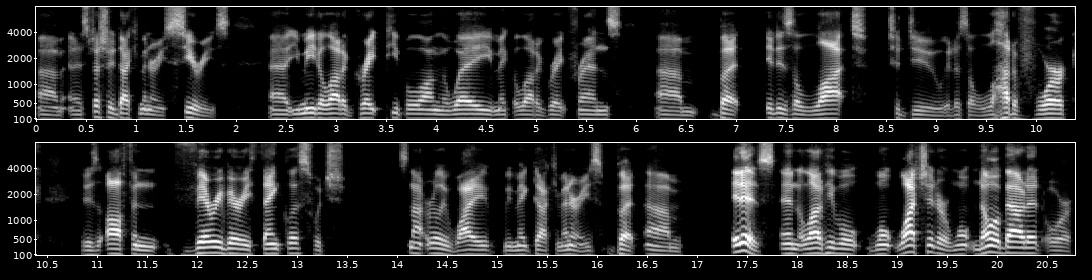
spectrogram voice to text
um, and especially a documentary series. Uh, you meet a lot of great people along the way, you make a lot of great friends, um, but it is a lot to do. It is a lot of work. It is often very, very thankless, which it's not really why we make documentaries, but um, it is. And a lot of people won't watch it or won't know about it or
